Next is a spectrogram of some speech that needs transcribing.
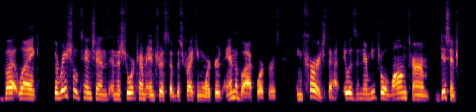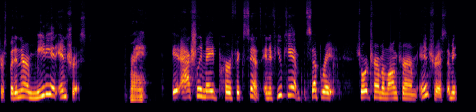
but like the racial tensions and the short term interest of the striking workers and the black workers encouraged that. It was in their mutual long term disinterest, but in their immediate interest. Right. It actually made perfect sense. And if you can't separate short term and long term interest, I mean,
